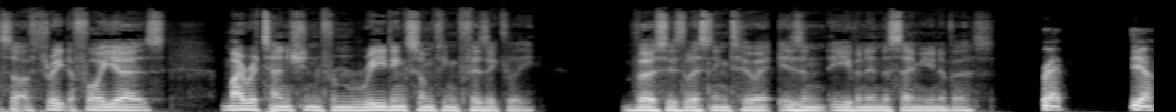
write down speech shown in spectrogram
sort of three to four years my retention from reading something physically versus listening to it isn't even in the same universe. Right. Yeah.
